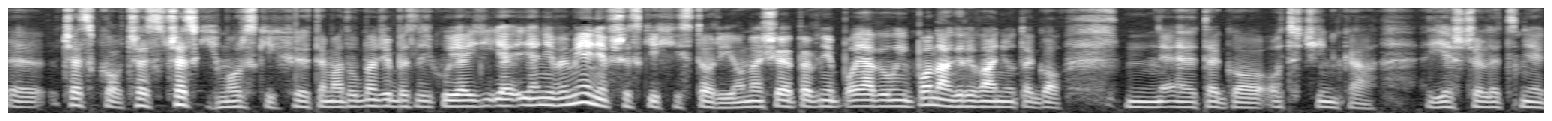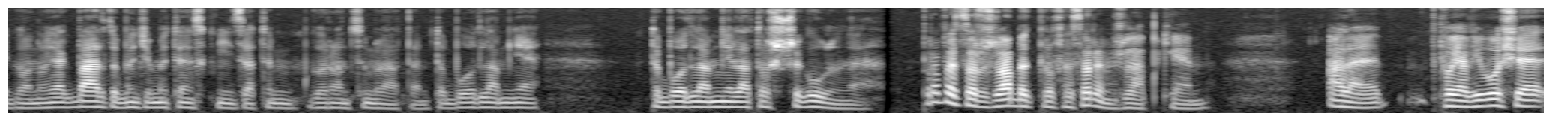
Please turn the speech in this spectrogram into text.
e, czesko, czes, czeskich morskich e, tematów będzie bez liku. Ja, ja, ja nie wymienię wszystkich historii. One się pewnie pojawią i po nagrywaniu tego, mm, e, tego odcinka jeszcze letniego. No jak bardzo będziemy tęsknić za tym gorącym latem. To było dla mnie, to było dla mnie lato szczególne. Profesor Żlabek profesorem Żlabkiem, ale pojawiło się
